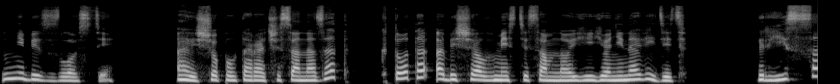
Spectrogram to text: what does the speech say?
не без злости. А еще полтора часа назад кто-то обещал вместе со мной ее ненавидеть. «Риса?»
